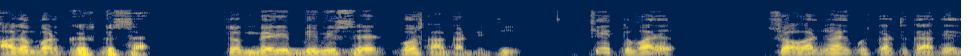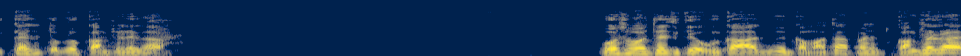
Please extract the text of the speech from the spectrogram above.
آدم گڑھ قصہ ہے۔ تو میری بیوی سے وہ کہا کرتی تھی کہ تمہارے شوہر جو ہے، کچھ کرتے کراتے کیسے تم لوگ کام چلے گا؟ وہ سمجھتے تھے کہ ان کا آدمی کماتا ہے، پیسہ کام چل رہا ہے۔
